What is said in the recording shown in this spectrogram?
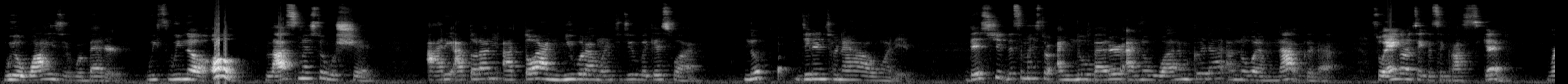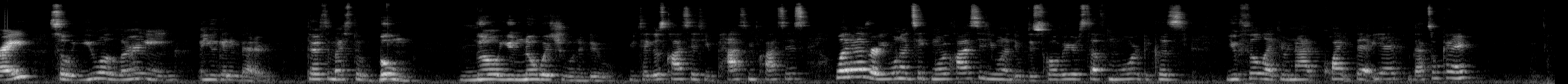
we're wiser, we're better. We we know oh last semester was shit. I, I thought I, I thought I knew what I wanted to do, but guess what? Nope, didn't turn out how I wanted. This shit, this is my story. I know better. I know what I'm good at. I know what I'm not good at. So I ain't gonna take the same classes again, right? So you are learning and you're getting better. Third semester, boom, no, you know what you want to do. You take those classes, you pass in classes, whatever. You want to take more classes, you want to discover yourself more because you feel like you're not quite there yet. That's okay.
